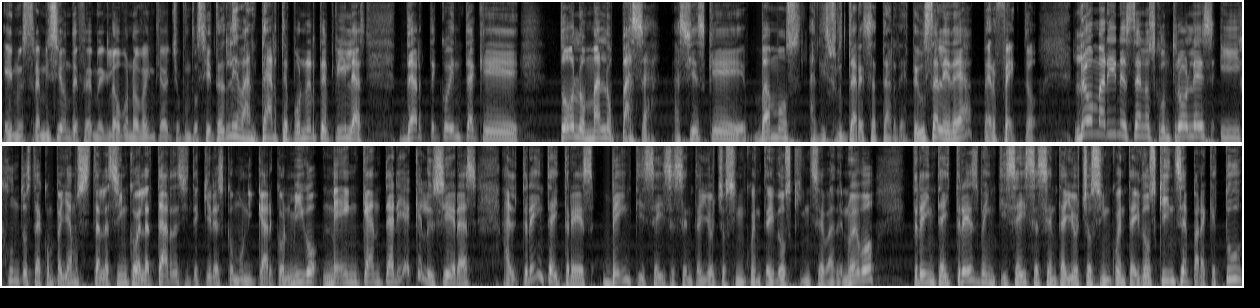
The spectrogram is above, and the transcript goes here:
en nuestra misión de FM Globo 98.7 es levantarte, ponerte pilas, darte cuenta que todo lo malo pasa. Así es que vamos a disfrutar esa tarde. ¿Te gusta la idea? Perfecto. Leo Marín está en los controles y juntos te acompañamos hasta las 5 de la tarde. Si te quieres comunicar conmigo, me encantaría que lo hicieras al 33 26 68 52 15. Va de nuevo. 33 26 68 52 15 para que tú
